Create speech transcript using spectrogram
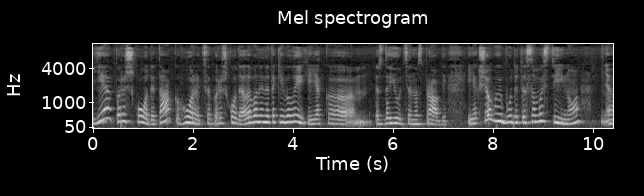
є перешкоди, так? Гори це перешкоди, але вони не такі великі, як е, здаються насправді. І якщо ви будете самостійно е,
